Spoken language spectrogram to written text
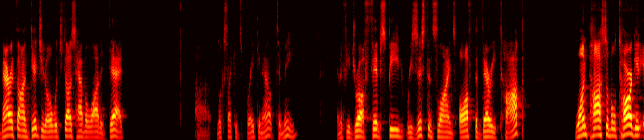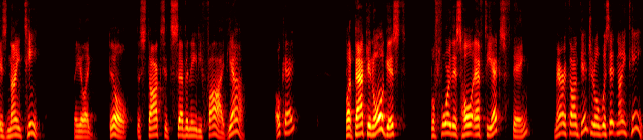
Marathon Digital, which does have a lot of debt, uh, looks like it's breaking out to me. And if you draw fib speed resistance lines off the very top, one possible target is 19. Now you're like, Bill, the stock's at 785. Yeah. Okay. But back in August, before this whole FTX thing, Marathon Digital was at 19.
